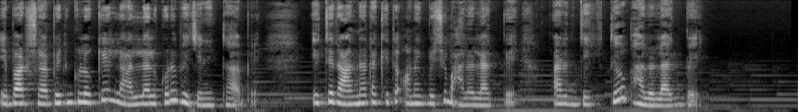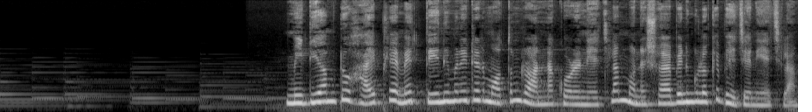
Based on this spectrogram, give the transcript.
এবার সয়াবিনগুলোকে লাল লাল করে ভেজে নিতে হবে। এতে রান্নাটা খেতে অনেক বেশি ভালো লাগবে আর দেখতেও ভালো লাগবে। মিডিয়াম টু হাই ফ্লেমে তিন মিনিটের মতন রান্না করে নিয়েছিলাম মানে সয়াবিনগুলোকে ভেজে নিয়েছিলাম।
